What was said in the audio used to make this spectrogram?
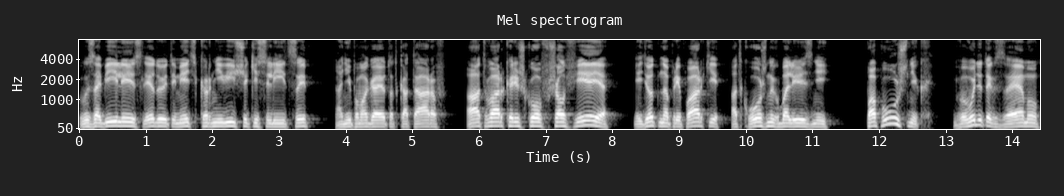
В изобилии следует иметь корневища кислицы, они помогают от катаров, а отвар корешков шалфея идет на припарки от кожных болезней. Попушник выводит экзему,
